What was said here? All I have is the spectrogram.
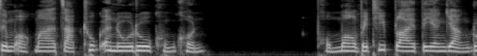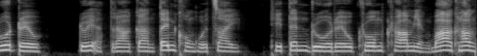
ซึมออกมาจากทุกอนูรูขุมขน ผมมองไปที่ปลายเตียงอย่างรวดเร็ว ด้วยอัตราการเต้นของหัวใจที่เต้นรัวเร็วโครมครามอย่างบ้าคลั่ง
